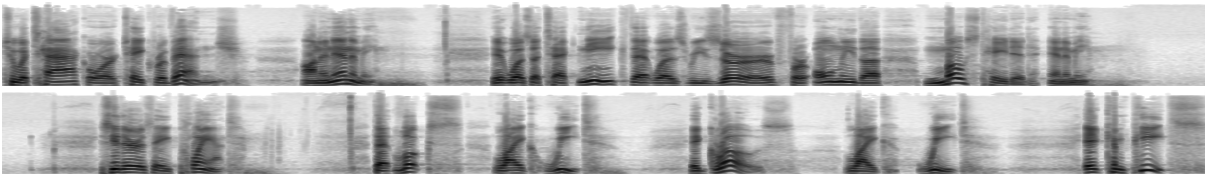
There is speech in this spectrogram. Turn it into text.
to attack or take revenge on an enemy. It was a technique that was reserved for only the most hated enemy. You see, there is a plant that looks like wheat, it grows like wheat. It competes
